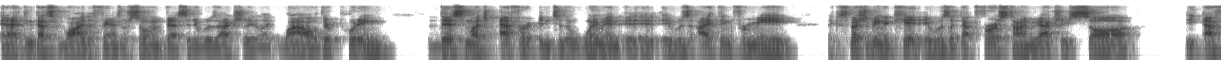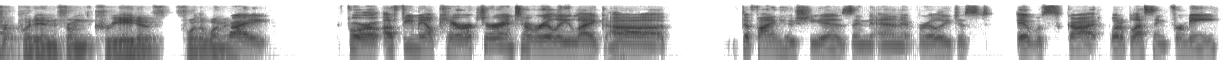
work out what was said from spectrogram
and I think that's why the fans were so invested. It was actually like, wow, they're putting this much effort into the women. It, it, it was, I think, for me, like especially being a kid, it was like that first time you actually saw the effort put in from creative for the women. Right. For a female character and to really like Mm. uh define who she is and and it really just it was God, what a blessing for me,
